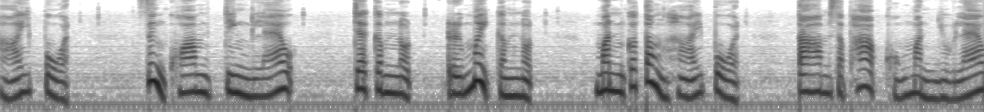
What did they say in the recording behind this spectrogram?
หายปวด ซึ่งความจริงแล้ว จะกำหนดหรือไม่กำหนด มันก็ต้องหายปวดตามสภาพของมันอยู่แล้ว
